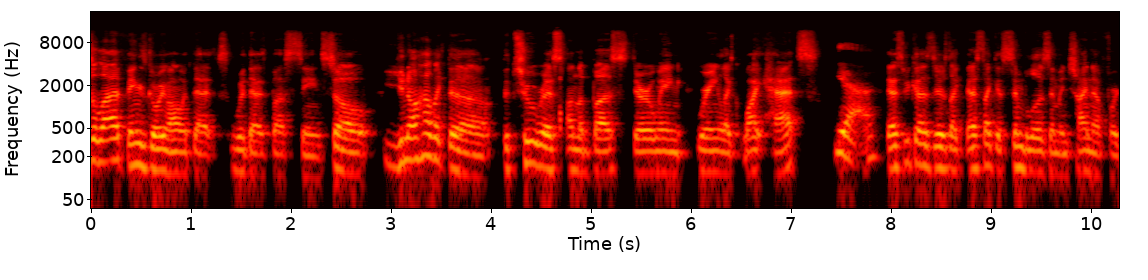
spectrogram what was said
a lot of things going on with that with that bus scene. So you know how like the the tourists on the bus they're wearing wearing like white hats. Yeah. That's because there's like that's like a symbolism in China for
